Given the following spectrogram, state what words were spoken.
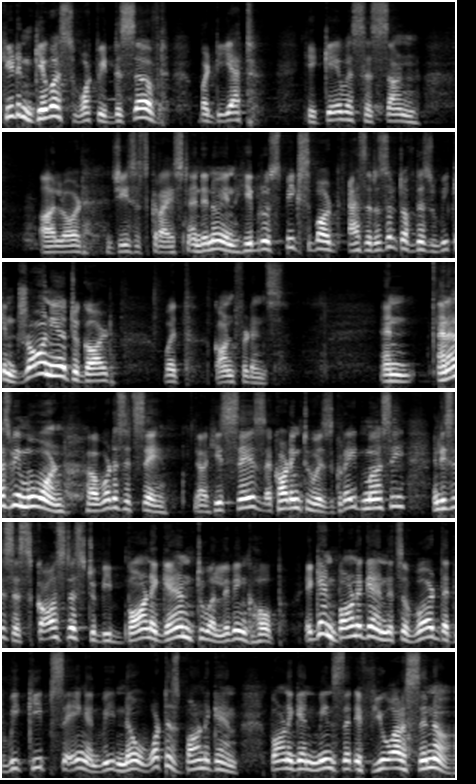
He didn't give us what we deserved, but yet He gave us His Son, our Lord Jesus Christ. And you know, in Hebrews speaks about as a result of this, we can draw near to God with confidence. And, and as we move on, uh, what does it say? Uh, he says, according to his great mercy, and he says, has caused us to be born again to a living hope. Again, born again, it's a word that we keep saying and we know what is born again. Born again means that if you are a sinner,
